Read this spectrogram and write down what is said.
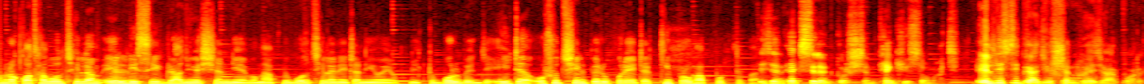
আমরা কথা বলছিলাম এলডিসি গ্রাজুয়েশন নিয়ে এবং আপনি বলছিলেন এটা নিয়ে আপনি একটু বলবেন যে এইটা ওষুধ শিল্পের উপরে এটার কি প্রভাব পড়তে পারে? Is an excellent question thank you so much LDC graduation হয়ে যাওয়ার পরে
